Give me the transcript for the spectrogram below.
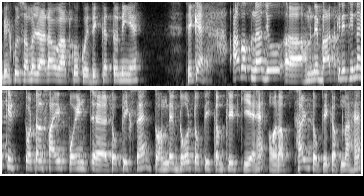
बिल्कुल समझ आ रहा होगा आपको, कोई दिक्कत तो नहीं है। ठीक है? अब अपना जो आ, हमने बात करी थी ना कि टोटल फाइव पॉइंट टॉपिक्स हैं तो हमने दो टॉपिक कंप्लीट किए हैं और अब थर्ड टॉपिक अपना है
